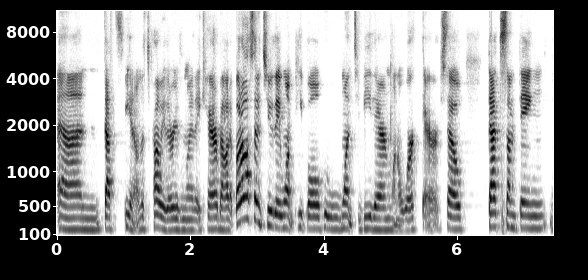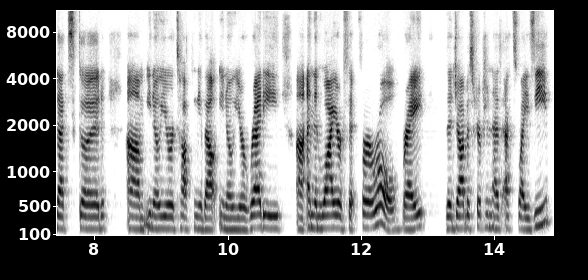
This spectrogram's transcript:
and that's you know that's probably the reason why they care about it. But also too they want people who want to be there and want to work there. So that's something that's good. Um, you know you were talking about you know you're ready uh, and then why you're fit for a role right the job description has xyz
